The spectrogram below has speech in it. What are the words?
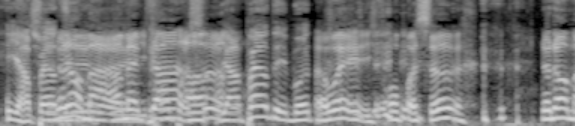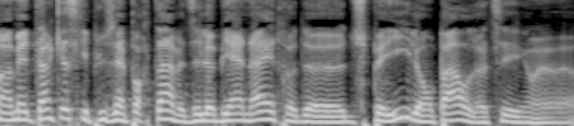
il en perd des, non, mais en même temps, il en perd des bouts. Ah ouais, ils font pas ça. non, non, mais en même temps, qu'est-ce qui est plus important? dire le bien-être du pays. Là, on parle, tu sais. Euh,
